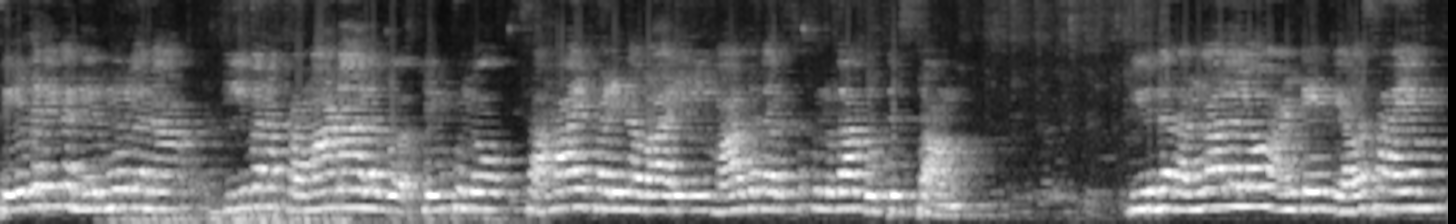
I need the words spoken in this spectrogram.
పేదరిక నిర్మూలన జీవన ప్రమాణాల పెంపులో సహాయపడిన వారిని మార్గదర్శకులుగా గుర్తిస్తాము. వివిధ రంగాలలో అంటే వ్యవసాయం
